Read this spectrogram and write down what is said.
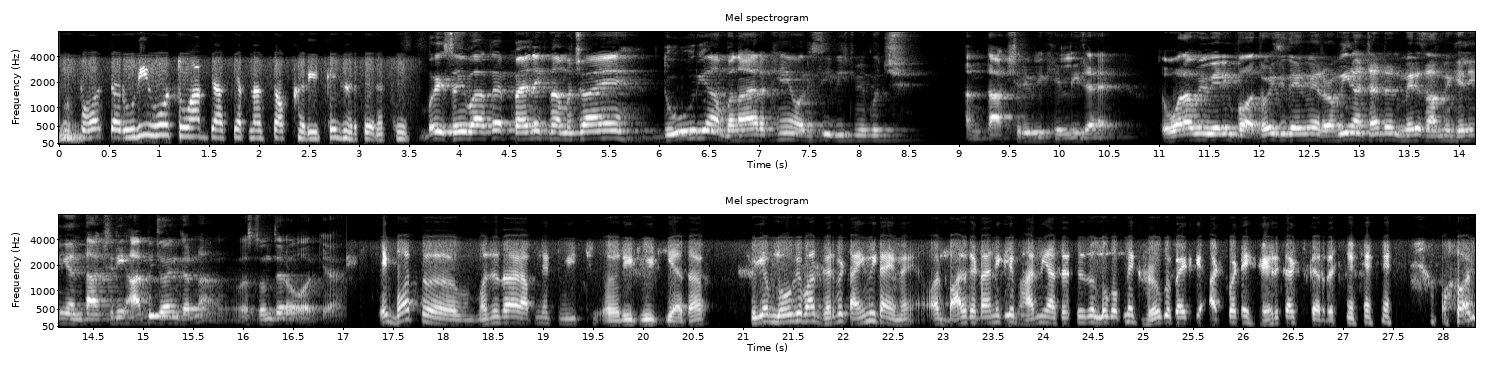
बहुत ज़रूरी हो तो आप जाके अपना स्टॉक खरीद के घर पे रखें। भाई सही बात है पैनिक ना मचाएँ दूरियाँ बनाए रखें और इसी बीच में कुछ अंताक्षरी भी खेल ली जाए। तो what are we waiting for थोड़ी सी देर में रवीना टंडन मेरे साथ में खेलेंगे अंताक्षरी। आप भी ज्वाइन करना बस सुनते रहो और क्या। एक बहुत मज़ेदार आपने ट्वीट रीट्वीट किया था। क्योंकि अब लोगों के पास घर पे टाइम ही टाइम है और बाल कटाने के लिए बाहर नहीं आ सकते तो लोग अपने घरों पे बैठ के अटपटे हेयर कट कर रहे हैं। और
